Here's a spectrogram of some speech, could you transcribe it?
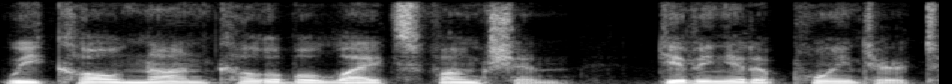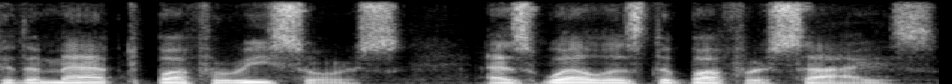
we call non-cullable lights function, giving it a pointer to the mapped buffer resource, as well as the buffer size.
